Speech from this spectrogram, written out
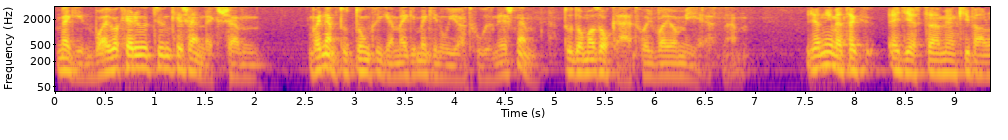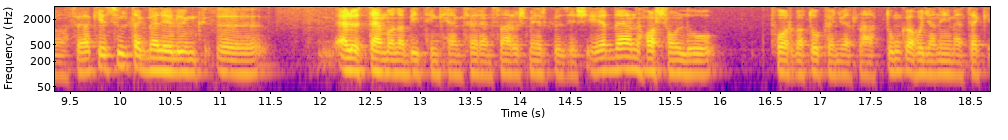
megint bajba kerültünk, és ennek sem, vagy nem tudtunk, igen, meg, megint újat húzni, és nem tudom az okát, hogy vajon miért nem. Ugye a németek egyértelműen kiválóan felkészültek belőlünk, előttem van a Bittingham Ferencváros mérkőzés érden, hasonló forgatókönyvet láttunk, ahogy a németek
